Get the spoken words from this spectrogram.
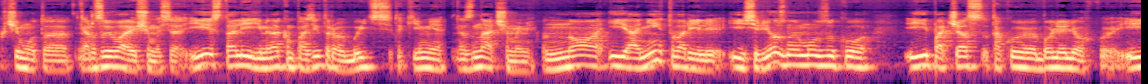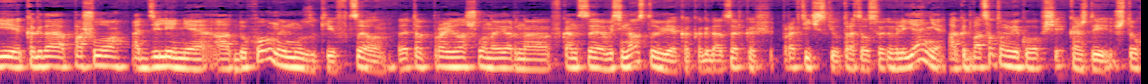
к чему-то развивающемуся, и стали имена композиторов быть такими такими значимыми. Но и они творили и серьезную музыку, и подчас такую более легкую. И когда пошло отделение от духовной музыки в целом, это произошло, наверное, в конце 18 века, когда церковь практически утратила свое влияние, а к 20 веку вообще каждый что,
